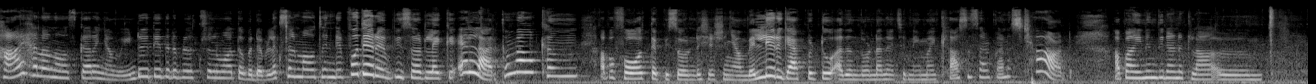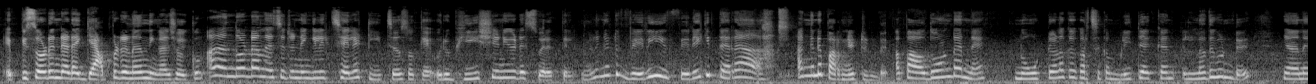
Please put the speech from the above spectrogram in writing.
Hi hello നമസ്കാരം. ഞാൻ വീണ്ടും എത്തിയത് ഡബിൾ എക്സൽ മൗത്ത് അപ്പോൾ ഡബിൾ എക്സൽ മൗത്തിന്റെ പുതിയൊരു എപ്പിസോഡിലേക്ക് എല്ലാവർക്കും വെൽക്കം അപ്പോൾ ഫോർത്ത് എപ്പിസോഡിന്റെ ശേഷം ഞാൻ വലിയൊരു ഗ്യാപ്പ് ഇട്ടു. അതെന്തുകൊണ്ടാണെന്ന് വെച്ചിട്ടുണ്ടെങ്കിൽ മൈ ക്ലാസ്സസ് ആൾക്കാണ് കാണ് സ്റ്റാർട്ട് അപ്പോൾ അതിനെന്തിനാണ് ക്ലാ എപ്പിസോഡിന്റെ ഇടയിൽ ഗ്യാപ്പ് ഇടണമെന്ന് നിങ്ങൾ ചോദിക്കും. അതെന്തുകൊണ്ടാണെന്ന് വെച്ചിട്ടുണ്ടെങ്കിൽ ചില ടീച്ചേഴ്സൊക്കെ ഒരു ഭീഷണിയുടെ സ്വരത്തിൽ നിങ്ങൾ ഇങ്ങോട്ട് വെരി ശരിയാക്കി തരാ അങ്ങനെ പറഞ്ഞിട്ടുണ്ട്. അപ്പോൾ അതുകൊണ്ട് തന്നെ നോട്ടുകളൊക്കെ കുറച്ച് കംപ്ലീറ്റ് ആക്കാൻ ഉള്ളത് കൊണ്ട് ഞാൻ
